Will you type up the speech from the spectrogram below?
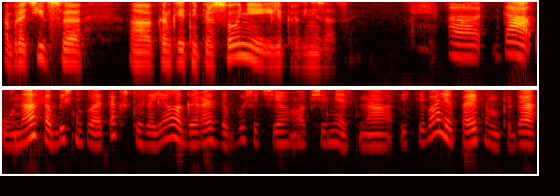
Обратиться а, к конкретной персоне или к организации? А, Да, у нас обычно бывает так, что заявок гораздо больше, чем вообще мест на фестивале, поэтому, когда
